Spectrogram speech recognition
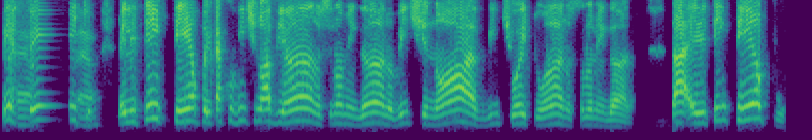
Perfeito. É, é. Ele tem tempo, ele está com 29 anos, se não me engano, 29, 28 anos, se não me engano. Tá? Ele tem tempo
